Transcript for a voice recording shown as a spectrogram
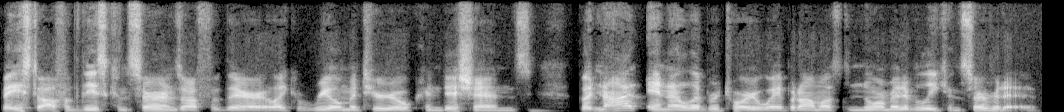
based off of these concerns, off of their like real material conditions, but not in a liberatory way, but almost normatively conservative.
